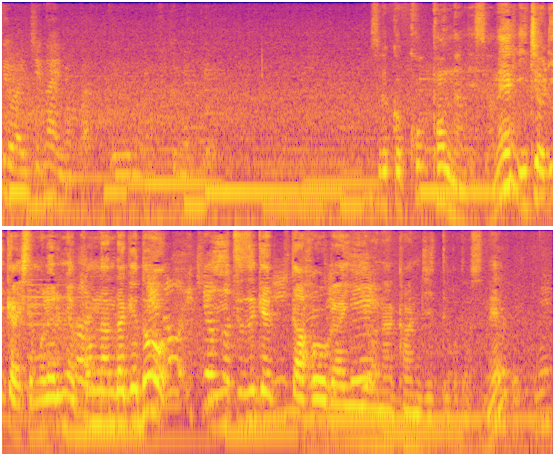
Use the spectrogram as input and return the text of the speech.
てはいけないのかっていうのも含めてそれここ困難ですよね。一応理解してもらえるには困難だけどけど言い続けた方がいいような感じってことですそうね。ですね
